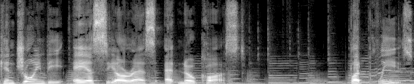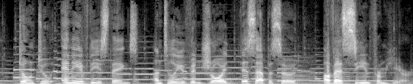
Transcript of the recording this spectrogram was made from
can join the ASCRS at no cost. But please don't do any of these things until you've enjoyed this episode of As Seen From Here.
